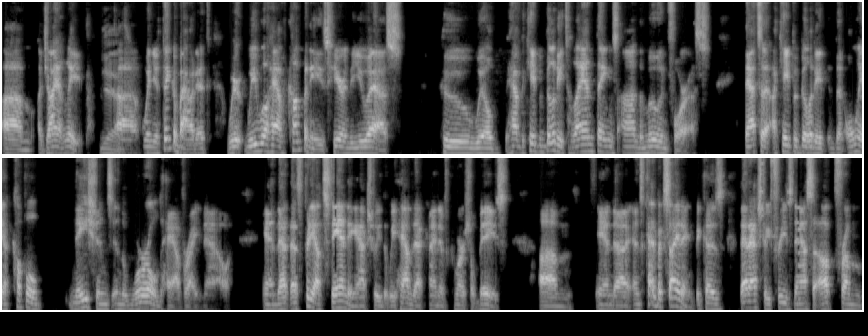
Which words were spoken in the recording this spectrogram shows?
um, a giant leap Yeah. uh, when you think about it, we we will have companies here in the U.S. who will have the capability to land things on the moon for us. That's a, a capability that only a couple nations in the world have right now, and that that's pretty outstanding, actually, that we have that kind of commercial base. Um, and uh, and it's kind of exciting because that actually frees NASA up from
